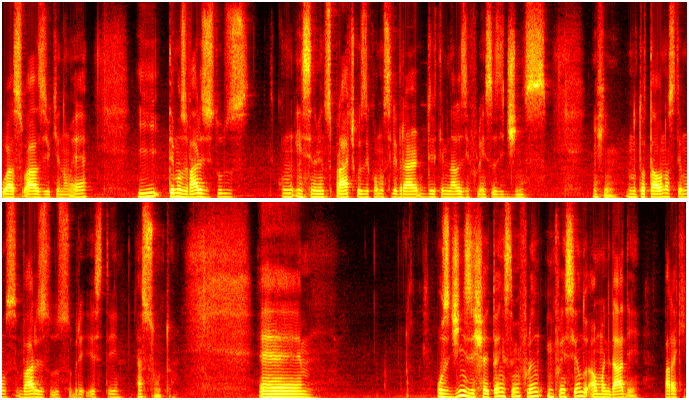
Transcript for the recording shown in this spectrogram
o aswaz e o que não é. E temos vários estudos com ensinamentos práticos de como se livrar de determinadas influências de jeans. Enfim, no total nós temos vários estudos sobre este assunto. É... Os jeans e shaitãs estão influ influenciando a humanidade para que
